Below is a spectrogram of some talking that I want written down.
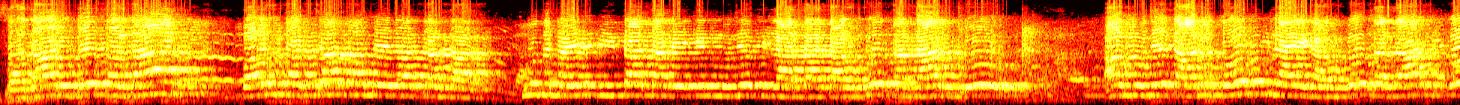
सरदार उठे, सरदार। बहुत अच्छा था मेरा सरदार। खुद नहीं पीता था, लेकिन मुझे पिलाता था। उठो, सरदार, उठो। अब मुझे दारू कौन पिलाएगा? उठो, सरदार, उठो।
